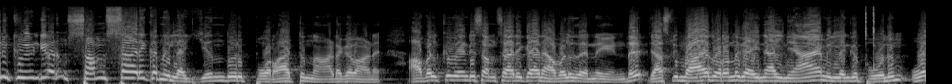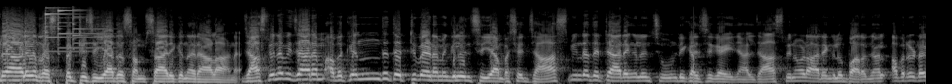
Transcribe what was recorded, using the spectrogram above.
എനിക്ക് വേണ്ടി ആരും സംസാരിക്കുന്നില്ല. എന്തൊരു പൊറാട്ട് നാടകമാണ്. അവൾക്ക് വേണ്ടി സംസാരിക്കാൻ അവൾ തന്നെയുണ്ട്. ജാസ്മിൻ വായ തുറന്നു കഴിഞ്ഞാൽ ന്യായമില്ലെങ്കിൽ പോലും ഒരാളെയും റെസ്പെക്ട് ചെയ്യാതെ സംസാരിക്കുന്ന ഒരാളാണ്. ജാസ്മിന്റെ വിചാരം അവർക്ക് എന്ത് തെറ്റ് വേണമെങ്കിലും ചെയ്യാം. പക്ഷെ ജാസ്മിന്റെ തെറ്റ് ആരെങ്കിലും ചൂണ്ടിക്കളിച്ചു കഴിഞ്ഞാൽ ജാസ്മിനോട് ആരെങ്കിലും പറഞ്ഞാൽ അവരുടെ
